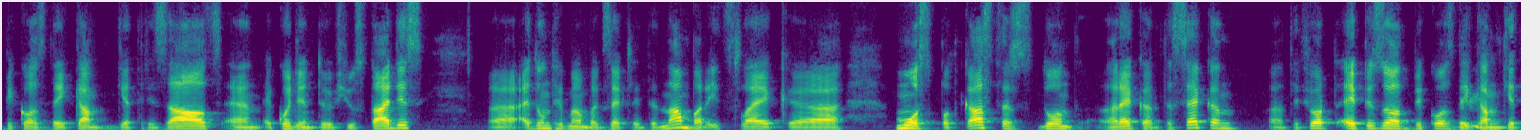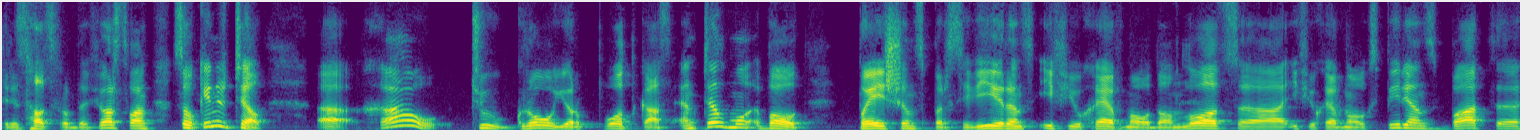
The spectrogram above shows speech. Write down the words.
because they can't get results. And according to a few studies, uh, I don't remember exactly the number. It's like uh, most podcasters don't record the second, uh, the third episode because they can't get results from the first one. So, can you tell uh, how to grow your podcast and tell more about patience, perseverance, if you have no downloads, uh, if you have no experience, but uh,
